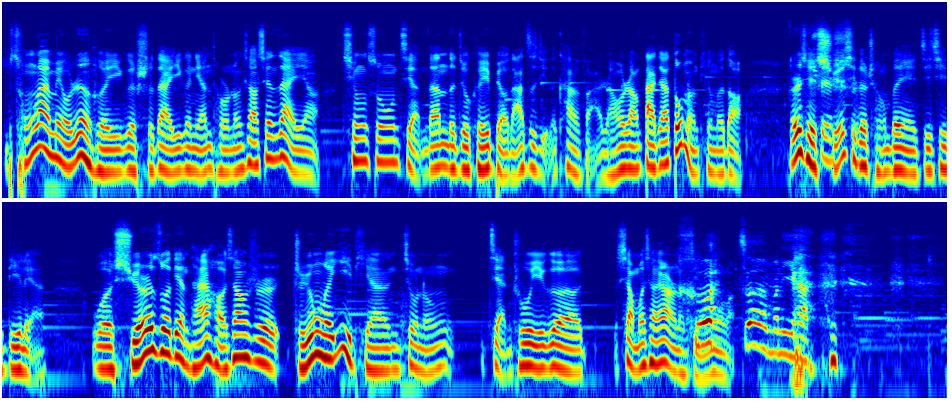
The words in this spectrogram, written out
从来没有任何一个时代、一个年头能像现在一样轻松简单的就可以表达自己的看法，然后让大家都能听得到，而且学习的成本也极其低廉。我学着做电台，好像是只用了一天就能剪出一个像模像样的节目了，。这么厉害，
